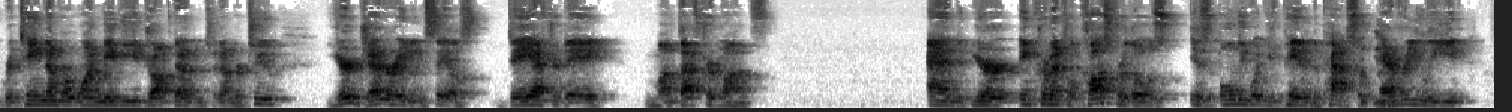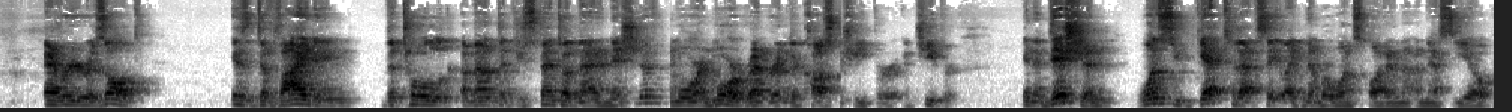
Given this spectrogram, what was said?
retain number one, maybe you drop down to number two, you're generating sales day after day, month after month. And your incremental cost for those is only what you've paid in the past. So every lead, every result is dividing the total amount that you spent on that initiative more and more, rendering the cost cheaper and cheaper. In addition, once you get to that, say, like number one spot in an SEO,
